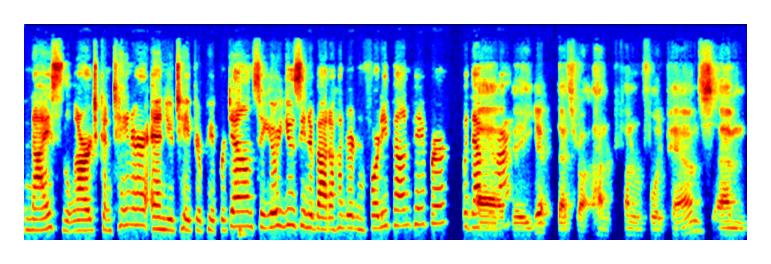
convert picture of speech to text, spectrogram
nice large container, and you tape your paper down. So you're using about 140 pound paper. Would that uh, be right? yep, that's right. 100, 140 pounds. Um,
